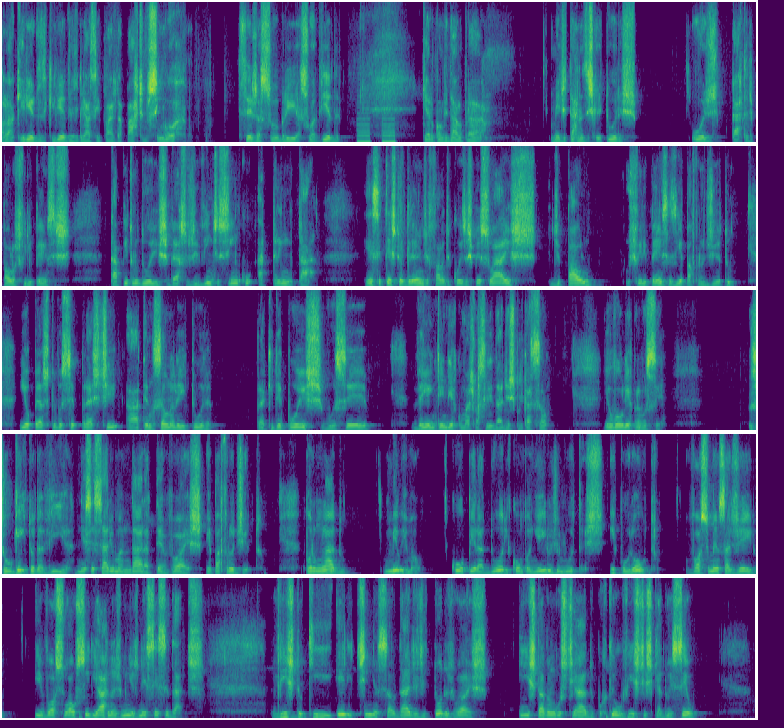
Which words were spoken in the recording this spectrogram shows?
Olá, queridos e queridas, graça e paz da parte do Senhor, seja sobre a sua vida. Quero convidá-lo para meditar nas Escrituras. Hoje, carta de Paulo aos Filipenses, capítulo 2, versos de 25 a 30. Esse texto é grande, fala de coisas pessoais de Paulo, os Filipenses e Epafrodito e eu peço que você preste atenção na leitura para que depois você venha entender com mais facilidade a explicação. Eu vou ler para você. Julguei, todavia, necessário mandar até vós Epafrodito. Por um lado, meu irmão, cooperador e companheiro de lutas, e por outro, vosso mensageiro e vosso auxiliar nas minhas necessidades. Visto que ele tinha saudade de todos vós e estava angustiado porque ouvistes que adoeceu,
